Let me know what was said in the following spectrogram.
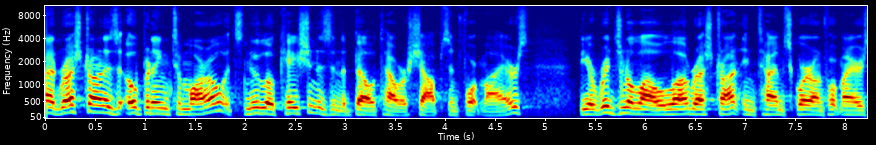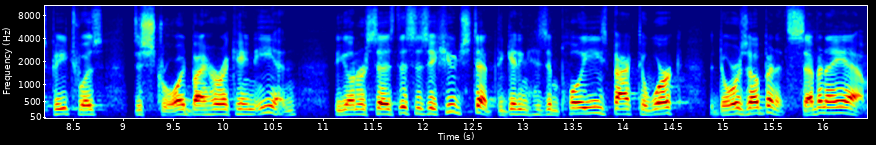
Restaurant is opening tomorrow. Its new location is in the Bell Tower Shops in Fort Myers. The original La Ola restaurant in Times Square on Fort Myers Beach was destroyed by Hurricane Ian. The owner says this is a huge step to getting his employees back to work. The doors open at 7 a.m.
